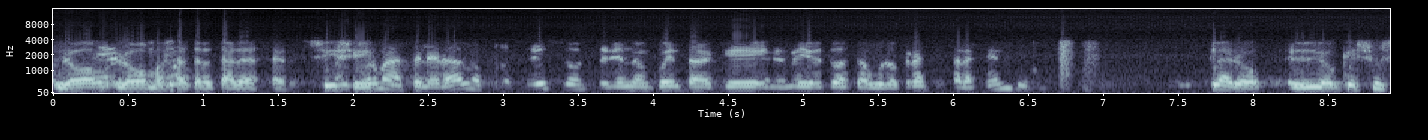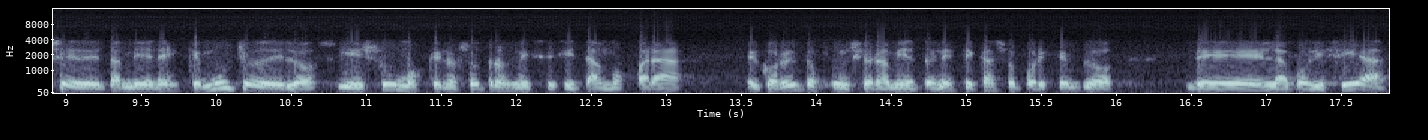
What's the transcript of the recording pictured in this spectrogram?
Lo, lo vamos a tratar de hacer. Sí, ¿Hay sí. forma de acelerar los procesos, teniendo en cuenta que en el medio de toda esta burocracia está la gente? Claro, lo que sucede también es que muchos de los insumos que nosotros necesitamos para el correcto funcionamiento, en este caso, por ejemplo, de la policía,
